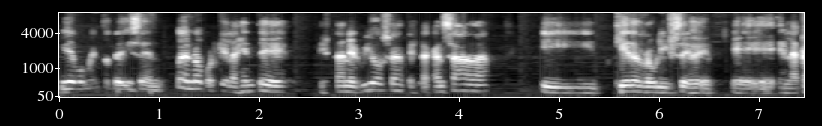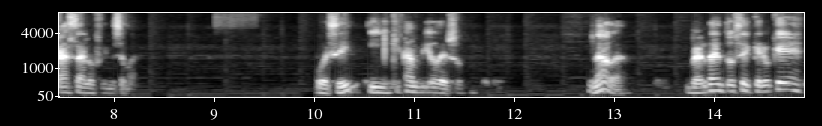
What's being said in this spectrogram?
y de momento te dicen, bueno, porque la gente está nerviosa, está cansada y quiere reunirse eh, en la casa los fines de semana. Pues sí, ¿y qué cambió de eso? Nada, ¿verdad? Entonces creo que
